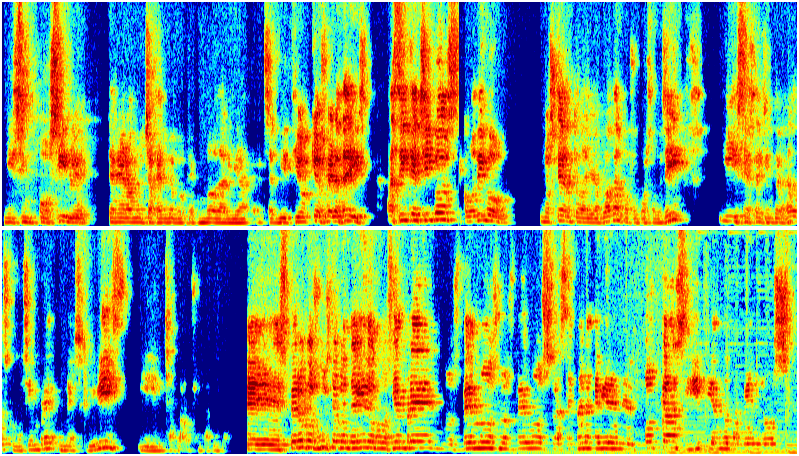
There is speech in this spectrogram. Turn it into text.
y es imposible tener a mucha gente porque no daría el servicio que os merecéis. Así que chicos, como digo, nos quedan todavía plazas, por supuesto que sí. Y si estáis interesados, como siempre, me escribís y charlamos un ratito. Eh, espero que os guste el contenido, como siempre. Nos vemos, nos vemos la semana que viene en el podcast y viendo también los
